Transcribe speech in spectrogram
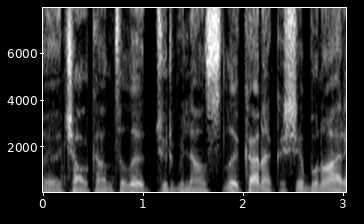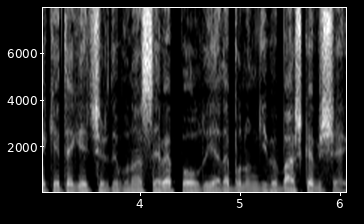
e, çalkantılı, türbülanslı kan akışı bunu harekete geçirdi, buna sebep oldu ya da bunun gibi başka bir şey.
